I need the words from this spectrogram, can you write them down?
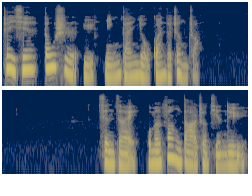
这些都是与敏感有关的症状。现在，我们放大这频率，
